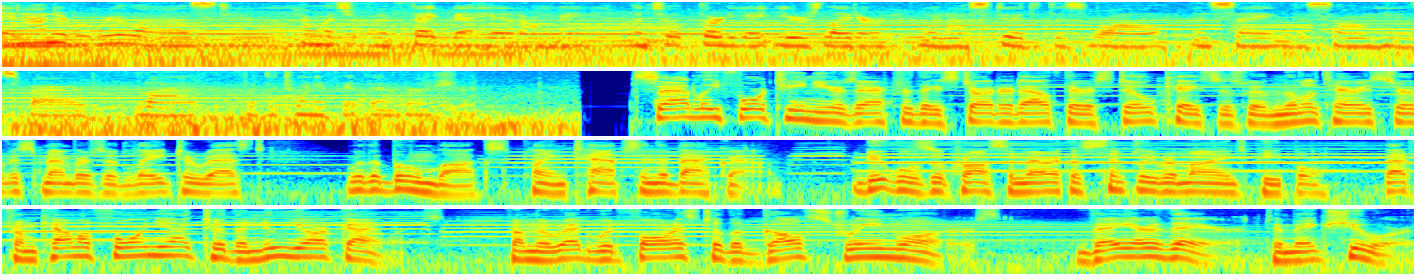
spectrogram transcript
And I never realized how much of an effect that had on me until 38 years later when I stood at this wall and sang the song he inspired live for the 25th anniversary. Sadly, 14 years after they started out, there are still cases where military service members are laid to rest with a boombox playing taps in the background. Bugles Across America simply reminds people that from California to the New York Islands, from the Redwood Forest to the Gulf Stream waters, they are there to make sure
